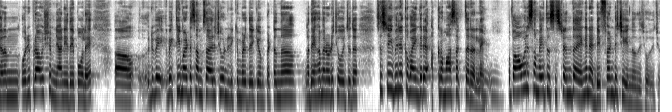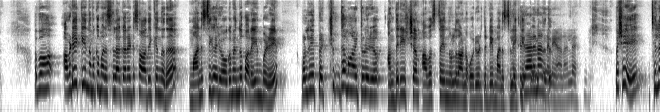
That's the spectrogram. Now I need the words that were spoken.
കാരണം ഒരു പ്രാവശ്യം ഞാൻ ഇതേപോലെ ഒരു വ്യ- വ്യക്തിയുമായിട്ട് സംസാരിച്ചു കൊണ്ടിരിക്കുമ്പോഴത്തേക്കും പെട്ടെന്ന് അദ്ദേഹം എന്നോട് ചോദിച്ചത് സിസ്റ്റർ ഇവരൊക്കെ ഭയങ്കര അക്രമാസക്തരല്ലേ? അപ്പോൾ ആ ഒരു സമയത്ത് സിസ്റ്റർ എന്താ എങ്ങനെ ഡിഫെൻഡ് ചെയ്യുന്നതെന്ന് ചോദിച്ചു. അപ്പോൾ അവിടെയൊക്കെ നമുക്ക് മനസ്സിലാക്കാനായിട്ട് സാധിക്കുന്നത് മാനസിക രോഗം എന്ന് പറയുമ്പോഴേ വളരെ പ്രക്ഷുബ്ധമായിട്ടുള്ളൊരു അന്തരീക്ഷം അവസ്ഥ എന്നുള്ളതാണ് ഓരോരുത്തരുടെയും മനസ്സിലേക്ക് പക്ഷേ ചില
